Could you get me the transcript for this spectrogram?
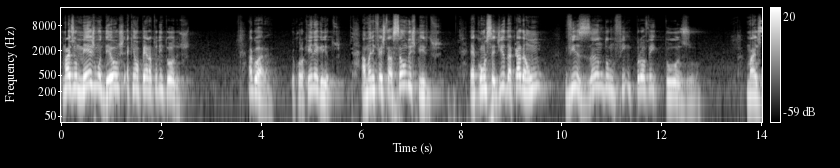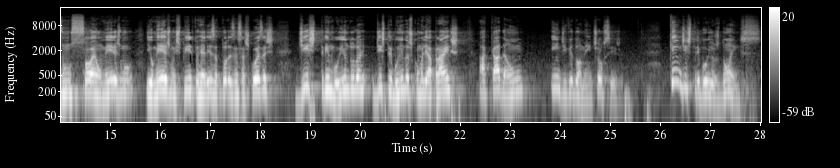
mas o mesmo Deus é quem opera tudo em todos. Agora, eu coloquei em negrito. A manifestação do Espírito é concedida a cada um visando um fim proveitoso. Mas um só é o mesmo, e o mesmo Espírito realiza todas essas coisas, distribuindo-las distribuindo como lhe apraz a cada um individualmente. Ou seja, quem distribui os dons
